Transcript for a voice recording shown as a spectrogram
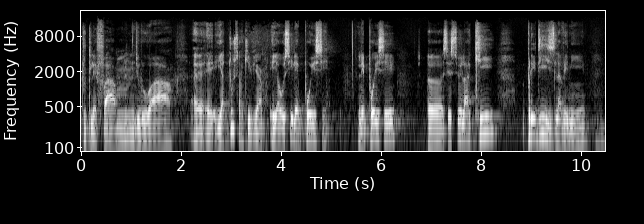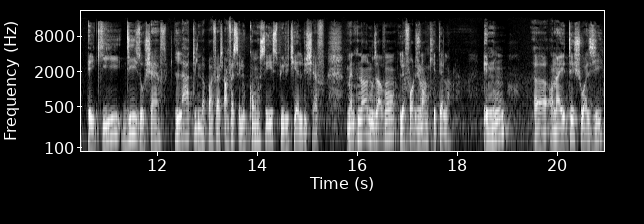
toutes les femmes du roi. Euh, il y a tout ça qui vient. Il y a aussi les poésies. Les poésies, euh, c'est ceux-là qui prédisent l'avenir et qui disent au chef, là tu ne dois pas faire. En fait, c'est le conseiller spirituel du chef. Maintenant, nous avons les forgerons qui étaient là. Et nous, euh, on a été choisi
